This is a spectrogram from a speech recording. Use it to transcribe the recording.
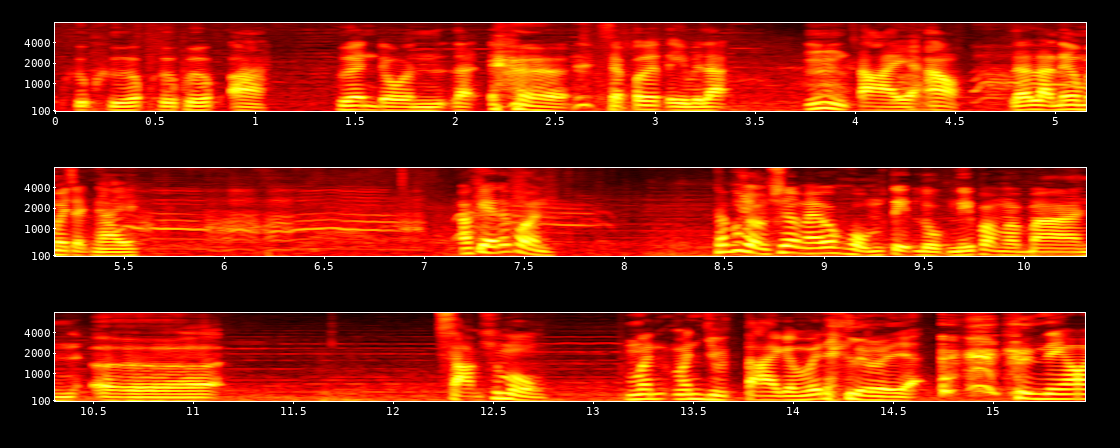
บเฮึบเฮึบฮึบฮึบอะเพื่อนโดนละเซปเปอร์ตีไปละอืมตายอะอ้าวแล้วลันเนอร์มาจากไหนโอเคทุกคนท่านผู้ชมเชื่อไหมว่าผมติดหลุมนี้ประมาณเอ่อสามชั่วโมง มันมันหยุดตายกันไม่ได้เลยอะแนว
